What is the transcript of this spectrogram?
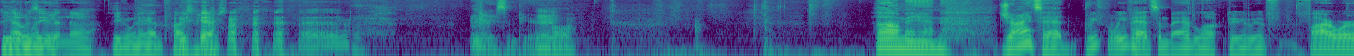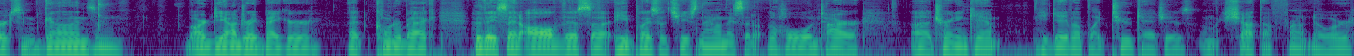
And that was when he- even uh, even when he had five Yeah. fingers. Jason Pierre-Paul. Oh man, Giants had we've we've had some bad luck, dude. We have fireworks and guns and our DeAndre Baker, that cornerback, who they said all this uh, he plays with the Chiefs now, and they said the whole entire uh, training camp he gave up like two catches. I'm like, shut the front door.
